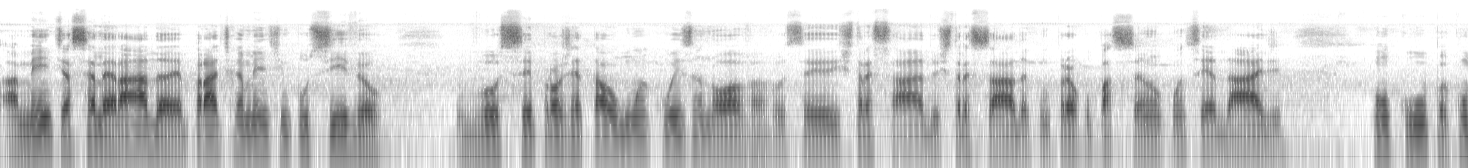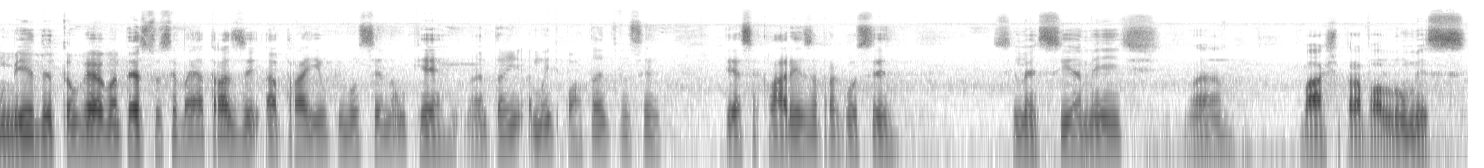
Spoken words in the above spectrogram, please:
a mente acelerada é praticamente impossível você projetar alguma coisa nova, você estressado, estressada, com preocupação, com ansiedade, com culpa, com medo. Então o que acontece? Você vai atrair, atrair o que você não quer. Né? Então é muito importante você ter essa clareza para você silencie a mente, né? baixe para volumes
